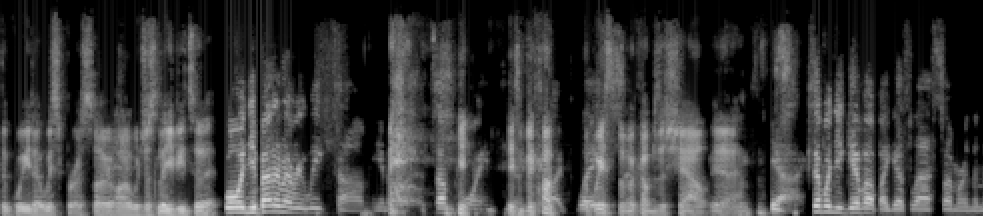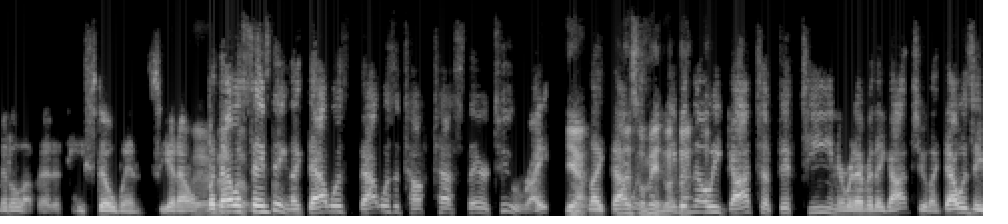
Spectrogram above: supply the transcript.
the Guido whisperer, so I will just leave you to it. Well, when you bet him every week, Tom, you know, at some point, it's become the whisper and, becomes a shout. Yeah. yeah. Except when you give up, I guess last summer in the middle of it, and he still wins. You know, yeah, but that, that was the same thing. Like that was that was a tough test there too, right? Yeah. Like that That's was I mean. like even that, though he got to 15 or whatever they got to, like that was a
